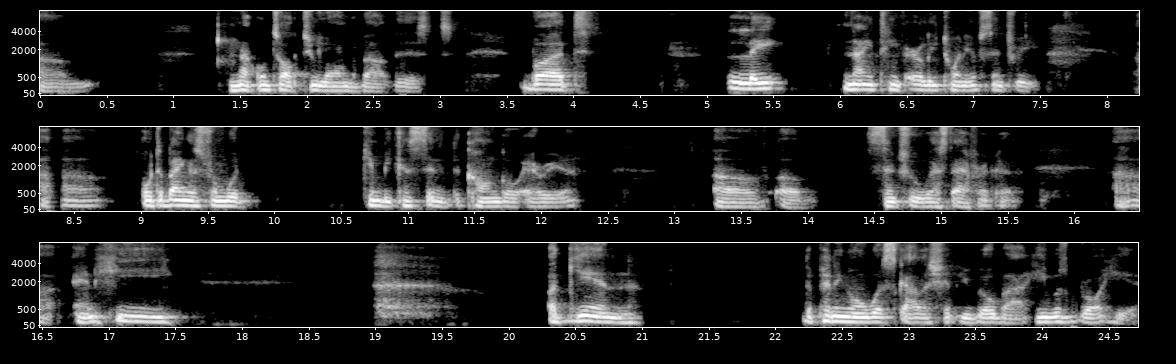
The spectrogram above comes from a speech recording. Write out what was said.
um, I'm not going to talk too long about this, but late 19th, early 20th century, uh, Ota Benga is from what can be considered the Congo area of, of Central West Africa. Uh, and he, again, depending on what scholarship you go by, he was brought here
